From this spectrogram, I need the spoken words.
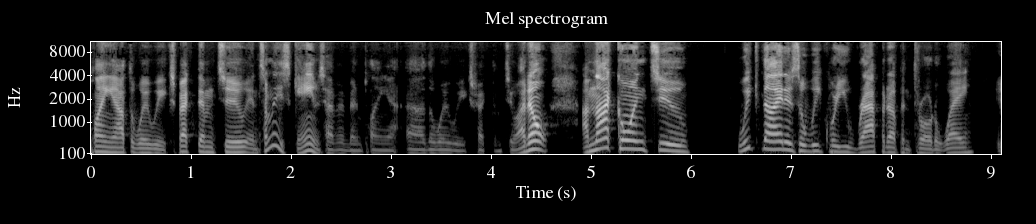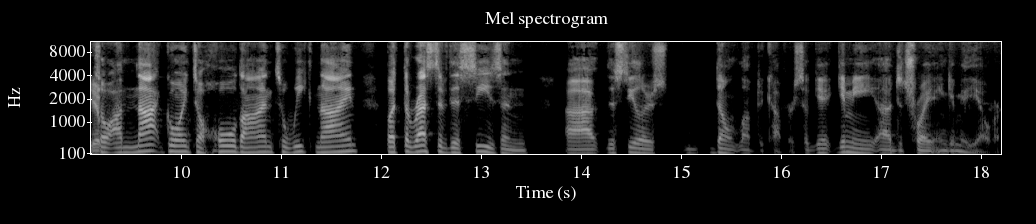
playing out the way we expect them to, and some of these games haven't been playing out uh, the way we expect them to. I don't. I'm not going to. Week nine is a week where you wrap it up and throw it away. Yep. So I'm not going to hold on to week nine, but the rest of this season, uh, the Steelers don't love to cover. So give, give me uh, Detroit and give me the over.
